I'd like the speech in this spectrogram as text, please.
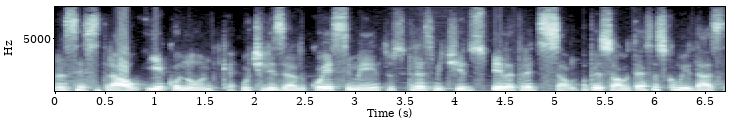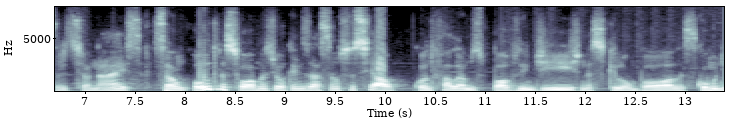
ancestral e econômica, utilizando conhecimentos transmitidos pela tradição. Então, pessoal, então essas comunidades tradicionais são outras formas de organização social quando falamos povos indígenas, quilombolas, comunidades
